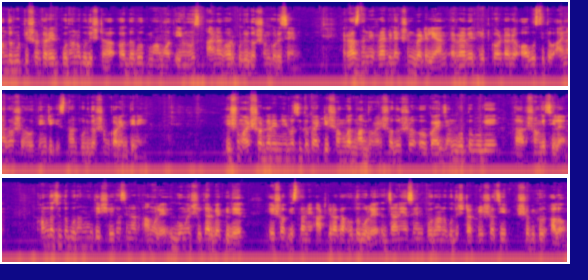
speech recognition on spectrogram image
অন্তর্বর্তী সরকারের প্রধান উপদেষ্টা অধ্যাপক মোহাম্মদ ইউনুস আয়নাঘর পরিদর্শন করেছেন। রাজধানীর র্যাপিড অ্যাকশন ব্যাটালিয়ন র্যাবের হেডকোয়ার্টারে অবস্থিত আয়নাঘর সহ তিনটি স্থান পরিদর্শন করেন তিনি। এই সময় সরকারের নির্বাচিত কয়েকটি সংবাদ মাধ্যমের সদস্য ও কয়েকজন ভুক্তভোগী তার সঙ্গে ছিলেন। ক্ষমতাচ্যুত প্রধানমন্ত্রী শেখ হাসিনার আমলে গুমের শিকার ব্যক্তিদের এসব স্থানে আটকে রাখা হতো বলে জানিয়েছেন প্রধান উপদেষ্টা প্রেস সচিব শফিকুর আলম।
